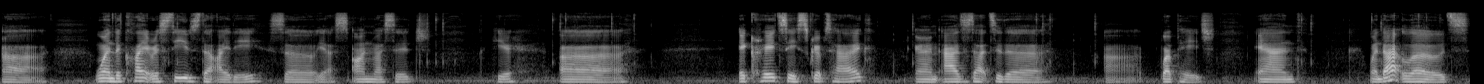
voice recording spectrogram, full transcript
uh, when the client receives the ID, so yes, on message here, uh, it creates a script tag and adds that to the uh, web page. And when that loads,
